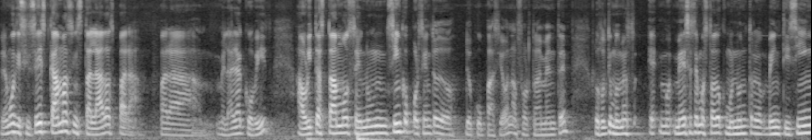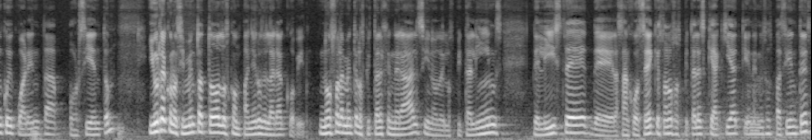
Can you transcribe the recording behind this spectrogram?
Tenemos 16 camas instaladas para, para el área COVID. Ahorita estamos en un 5% de, de, ocupación, afortunadamente. Los últimos meses, eh, meses hemos estado como en un 25 y 40%. Y un reconocimiento a todos los compañeros del área COVID, no solamente el Hospital General, sino del Hospital IMSS, del ISTE, de la San José, que son los hospitales que aquí atienden esos pacientes,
